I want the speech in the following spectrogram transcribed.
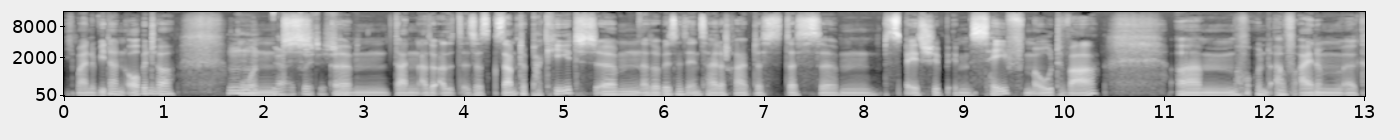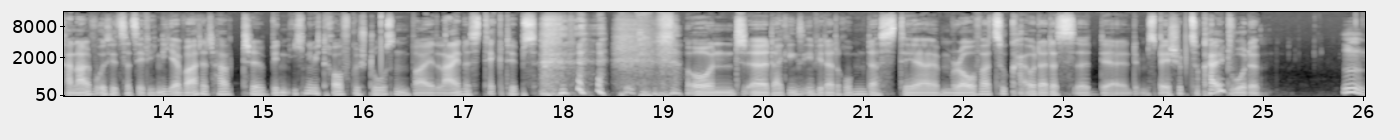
ich meine, wieder ein Orbiter mhm. und ja, richtig, ähm, dann, also, also das gesamte Paket, ähm, also Business Insider schreibt, dass das ähm, Spaceship im Safe Mode war. Ähm, und auf einem äh, Kanal, wo ich es jetzt tatsächlich nicht erwartet hatte, bin ich nämlich drauf gestoßen bei Linus Tech Tips. und äh, da ging es irgendwie darum, dass der Rover zu oder dass äh, der dem Spaceship zu kalt wurde. Mhm.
